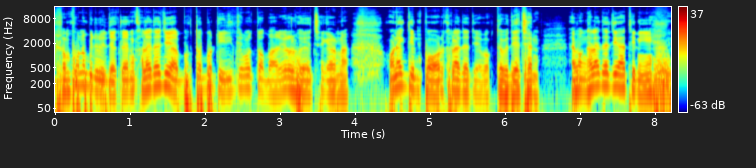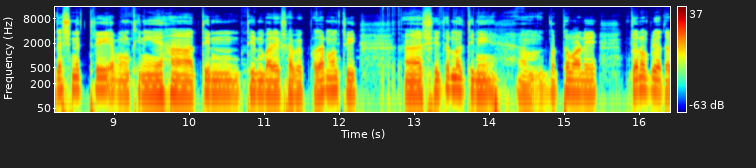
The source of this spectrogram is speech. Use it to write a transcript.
সম্পূর্ণ ভিডিওটি দেখলেন খালেদা জিয়ার বক্তব্যটি রীতিমতো ভাইরাল হয়েছে কেননা অনেকদিন পর খালেদা জিয়া বক্তব্য দিয়েছেন এবং খালেদা জিয়া তিনি দেশনেত্রী এবং তিনি হ্যাঁ, তিন তিনবারের সাবেক প্রধানমন্ত্রী সেজন্য তিনি বর্তমানে জনপ্রিয়তা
